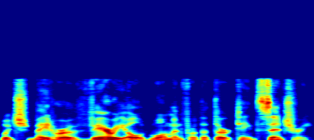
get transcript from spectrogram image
which made her a very old woman for the 13th century.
